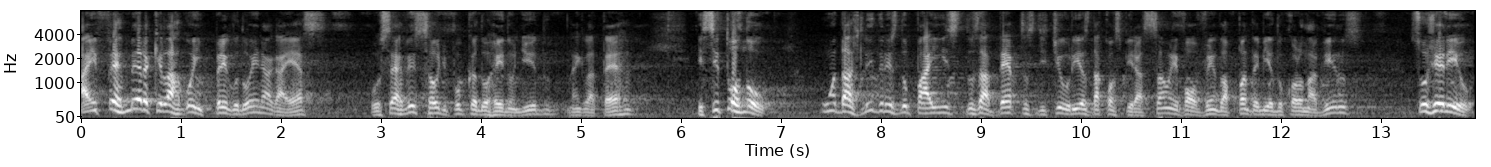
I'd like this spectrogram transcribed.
A enfermeira que largou o emprego do NHS, o Serviço de Saúde Pública do Reino Unido, na Inglaterra, e se tornou uma das líderes do país dos adeptos de teorias da conspiração envolvendo a pandemia do coronavírus, sugeriu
